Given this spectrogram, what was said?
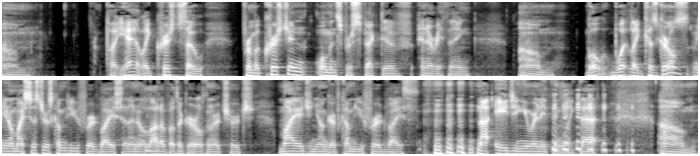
Um, but yeah, like Chris. So from a Christian woman's perspective and everything, um, What what like because girls, you know, my sisters come to you for advice, and I know a lot of other girls in our church, my age and younger, have come to you for advice. not aging you or anything like that. um,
